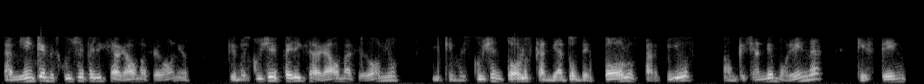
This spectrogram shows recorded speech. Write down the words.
También que me escuche Félix Salgado Macedonio, que me escuche Félix Salgado Macedonio y que me escuchen todos los candidatos de todos los partidos, aunque sean de Morena, que estén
